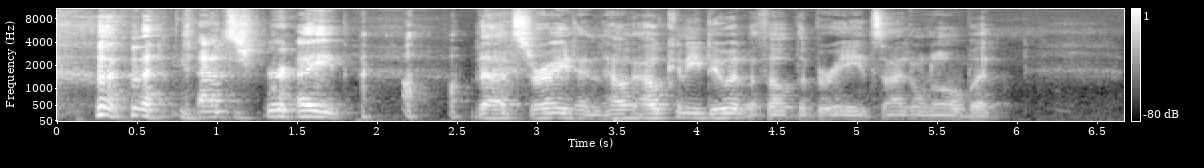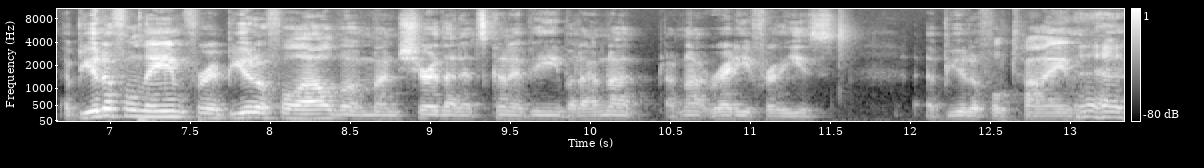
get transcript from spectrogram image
That's right. That's right. And how, how can he do it without the braids? I don't know, but a beautiful name for a beautiful album. I'm sure that it's going to be, but I'm not. I'm not ready for these. A beautiful time. Uh,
